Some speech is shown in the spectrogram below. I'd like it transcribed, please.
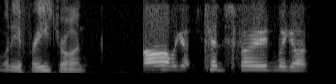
What are you freeze drying? Oh, we got kids' food. We got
